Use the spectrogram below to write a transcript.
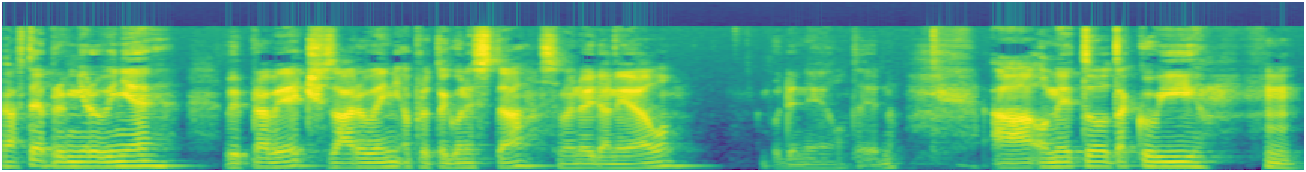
No a v té první rovině vypravěč, zároveň a protagonista se jmenuje Daniel, nebo Daniel, to je jedno. A on je to takový hm,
